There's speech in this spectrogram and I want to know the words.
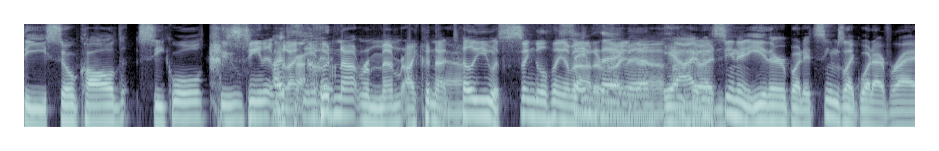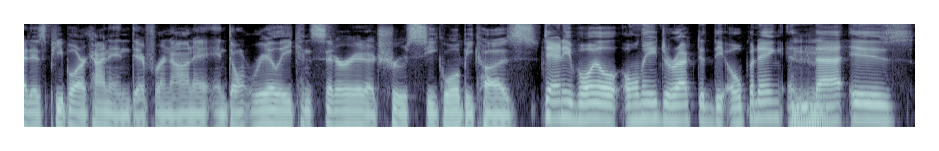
the so-called sequel to? I've seen it, I've I could it. not remember. I could not Yeah. tell you a single thing about Same it thing, right man. now. Yeah, I'm haven't seen it either, but it seems like what I've read is people are kind of indifferent on it and don't really consider it a true sequel because Danny Boyle only directed the opening, and Mhm. that is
